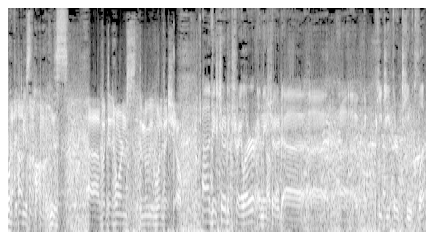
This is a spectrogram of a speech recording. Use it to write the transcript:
were the two songs. Uh, but did Horns, the movie, what did they show? Uh, they showed a trailer and they Okay. showed uh, uh, a, a PG-13 clip.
